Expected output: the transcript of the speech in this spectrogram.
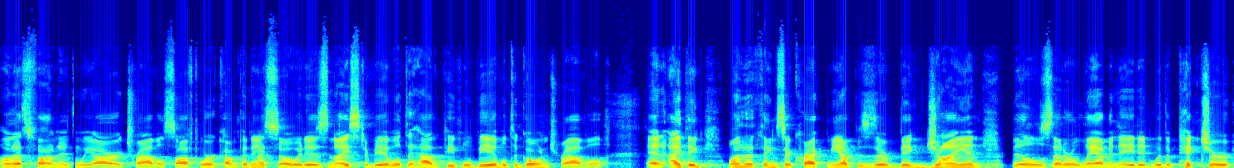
Oh, that's fun. It, we are a travel software company, uh, so it is nice to be able to have people be able to go and travel. And I think one of the things that cracked me up is their big giant bills that are laminated with a picture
